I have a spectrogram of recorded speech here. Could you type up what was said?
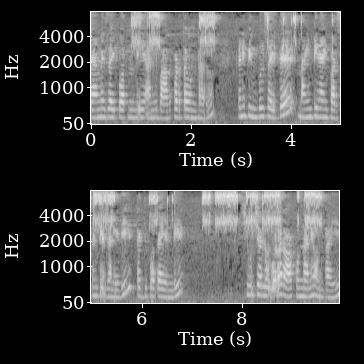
డ్యామేజ్ అయిపోతుంది అని బాధపడుతూ ఉంటారు. కానీ పింపుల్స్ అయితే నైంటీ నైన్ పర్సెంటేజ్ అనేది తగ్గిపోతాయండి. ఫ్యూచర్లో కూడా రాకుండానే ఉంటాయి.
